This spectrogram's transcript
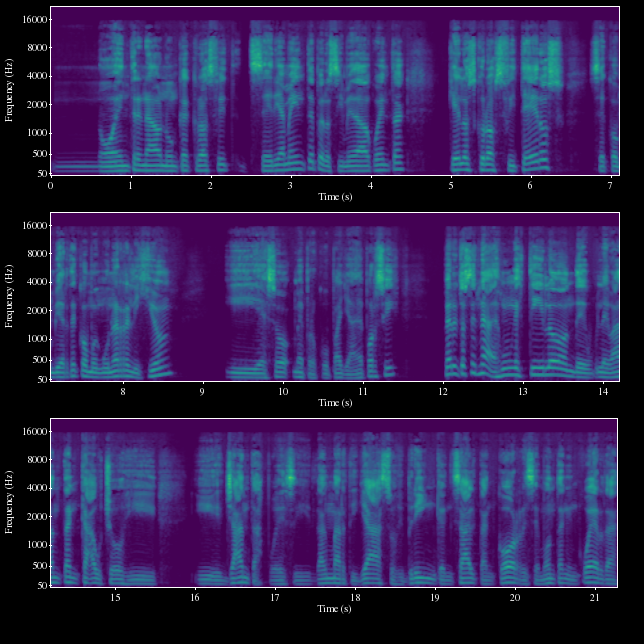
no he entrenado nunca CrossFit seriamente, pero sí me he dado cuenta que los crossfiteros se convierten como en una religión y eso me preocupa ya de por sí. Pero entonces nada, es un estilo donde levantan cauchos y, y llantas, pues, y dan martillazos y brincan, saltan, corren, se montan en cuerda.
